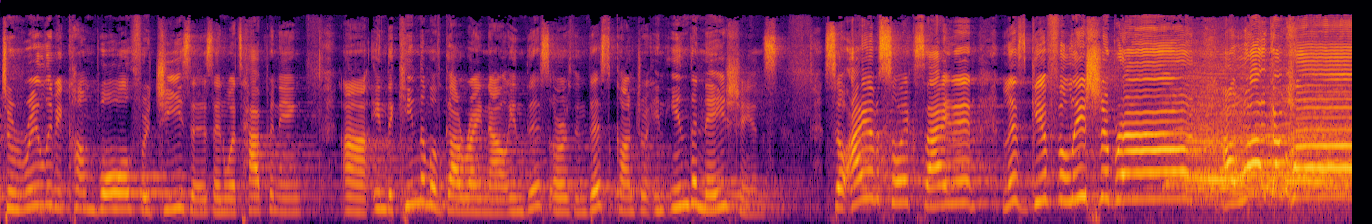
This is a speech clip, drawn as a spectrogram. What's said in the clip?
to really become bold for Jesus and what's happening uh, in the kingdom of God right now, in this earth, in this country, and in the nations. So I am so excited. Let's give Felicia Brown a welcome home.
